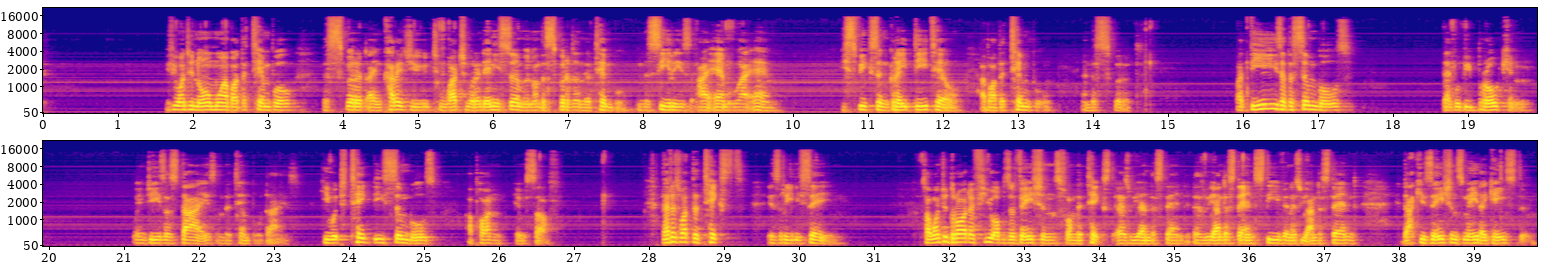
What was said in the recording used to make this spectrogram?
If you want to know more about the temple, the Spirit, I encourage you to watch any sermon on the Spirit and the temple in the series I Am Who I Am. He speaks in great detail about the temple and the Spirit. But these are the symbols that would be broken when Jesus dies and the temple dies. He would take these symbols upon himself. That is what the text is really saying. So I want to draw out a few observations from the text as we understand it, as we understand Stephen, as we understand the accusations made against him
